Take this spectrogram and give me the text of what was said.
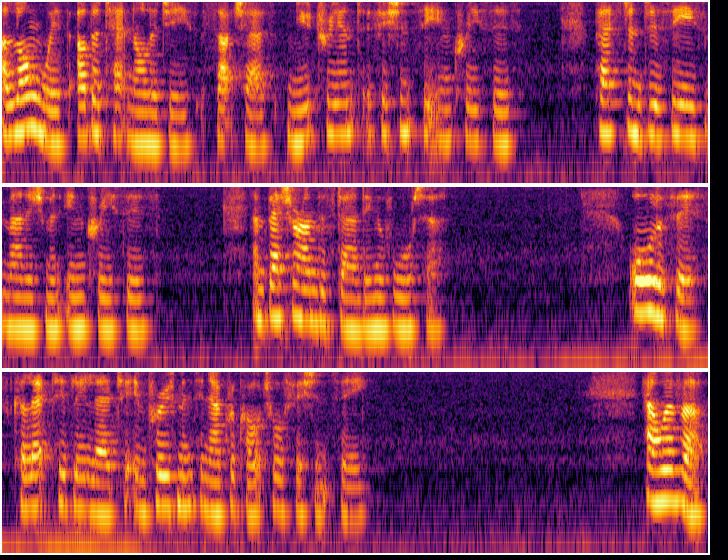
along with other technologies such as nutrient efficiency increases, pest and disease management increases, and better understanding of water. All of this collectively led to improvements in agricultural efficiency. However,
